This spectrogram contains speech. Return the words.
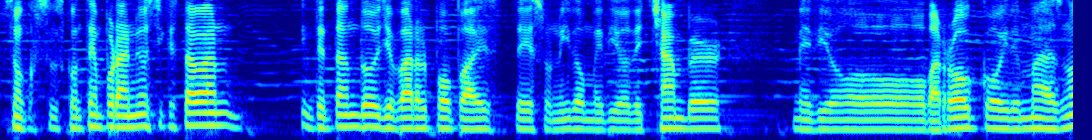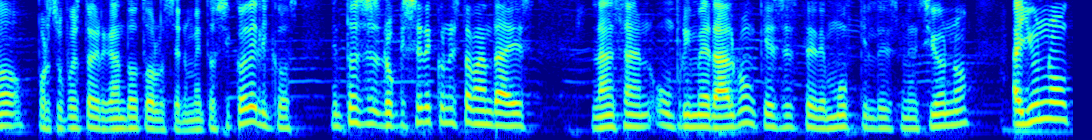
son sus contemporáneos y que estaban intentando llevar al pop a este sonido medio de chamber, medio barroco y demás, ¿no? Por supuesto agregando todos los elementos psicodélicos. Entonces lo que sucede con esta banda es, lanzan un primer álbum, que es este de Move que les menciono. Hay uno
